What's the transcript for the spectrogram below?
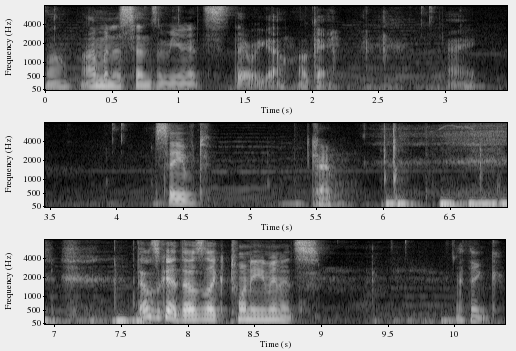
well, I'm gonna send some units. There we go. Okay. Alright. Saved. Okay. That was good. That was like 20 minutes. I think.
